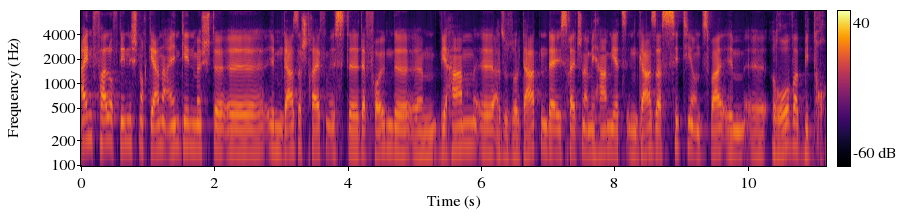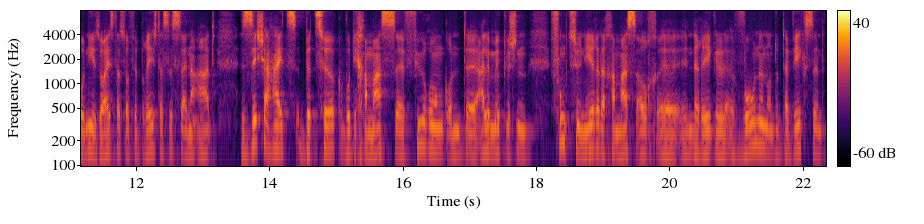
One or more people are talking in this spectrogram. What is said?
Ein Fall, auf den ich noch gerne eingehen möchte äh, im Gazastreifen, ist äh, der folgende. Ähm, wir haben, äh, also Soldaten der israelischen Armee haben jetzt in Gaza City und zwar im äh, Rova Bitroni, so heißt das auf Hebräisch, das ist eine Art Sicherheitsbezirk, wo die Hamas-Führung und äh, alle möglichen Funktionäre der Hamas auch äh, in der Regel wohnen und unterwegs sind.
